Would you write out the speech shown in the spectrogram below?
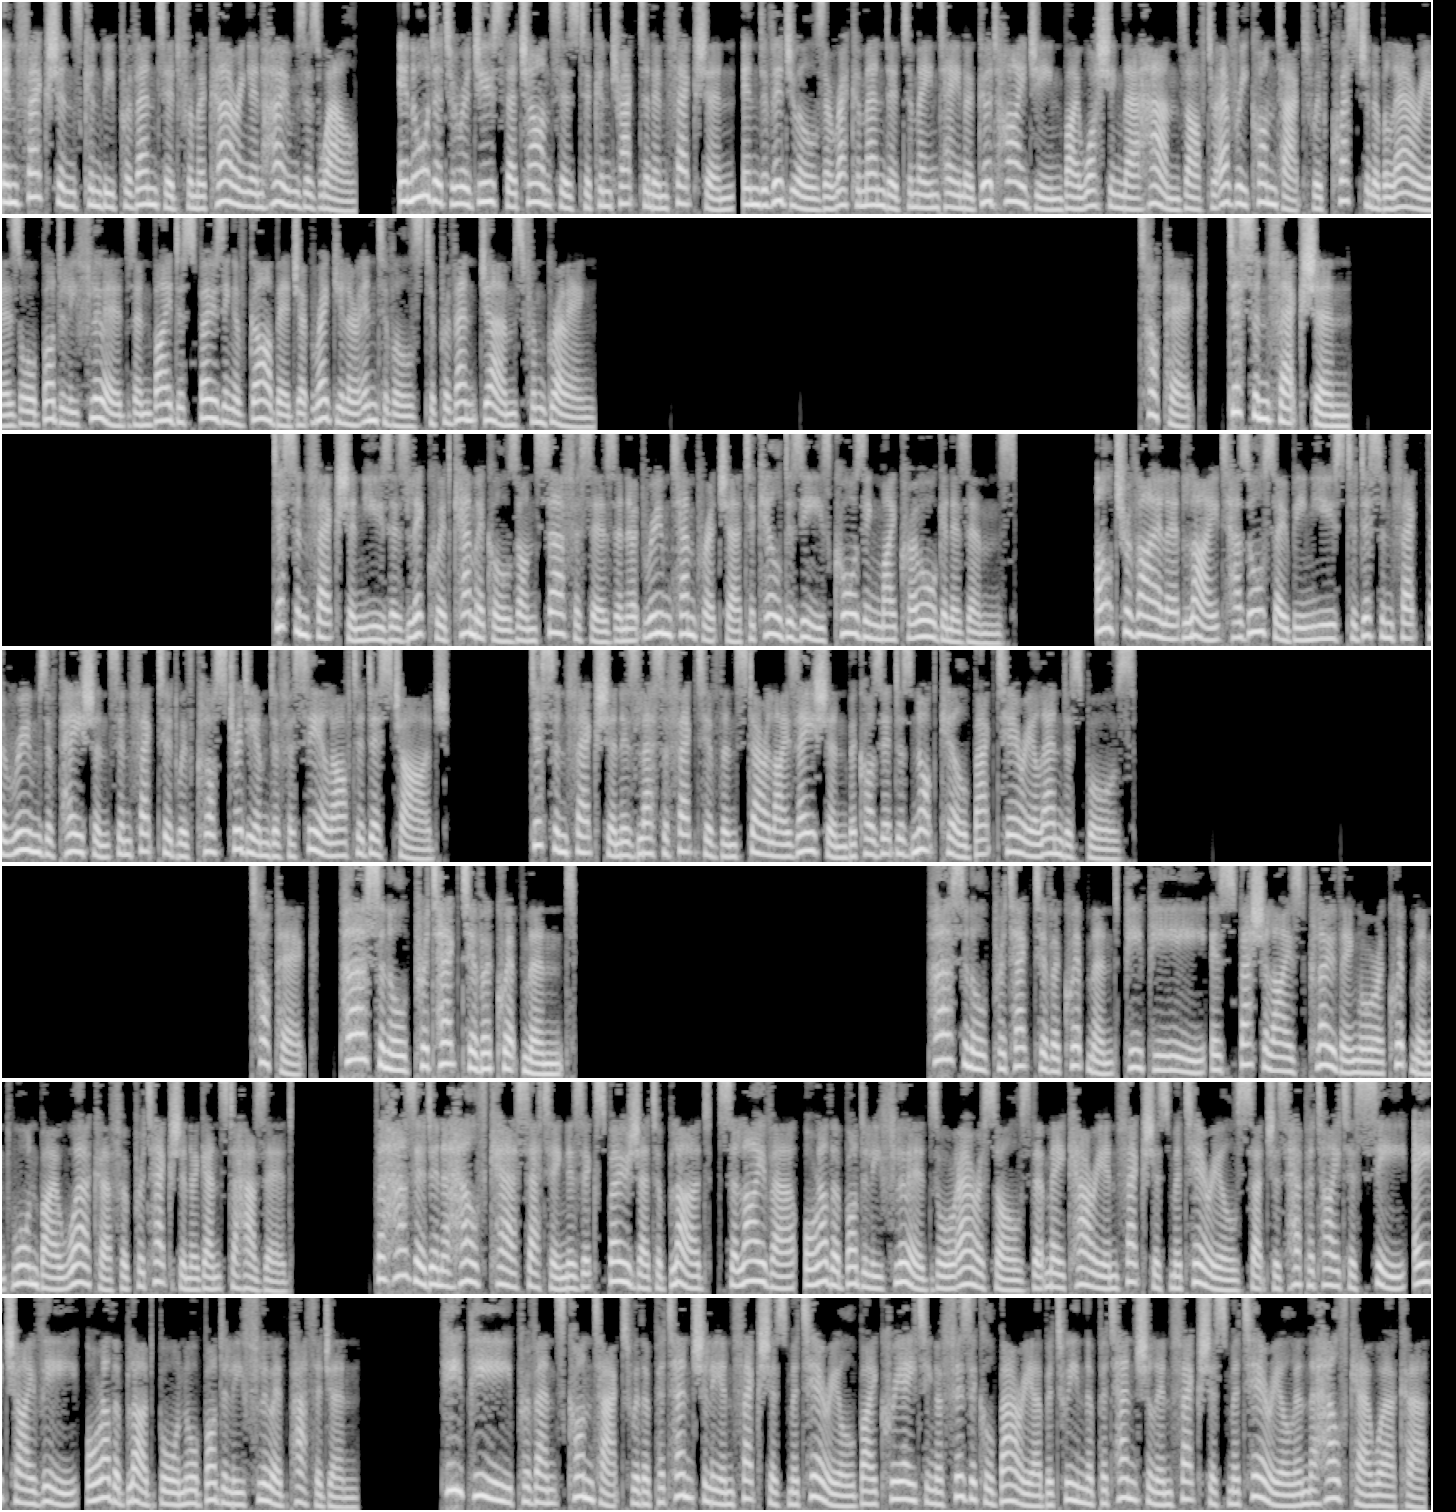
Infections can be prevented from occurring in homes as well. In order to reduce their chances to contract an infection, individuals are recommended to maintain a good hygiene by washing their hands after every contact with questionable areas or bodily fluids and by disposing of garbage at regular intervals to prevent germs from growing. Disinfection Disinfection uses liquid chemicals on surfaces and at room temperature to kill disease-causing microorganisms. Ultraviolet light has also been used to disinfect the rooms of patients infected with Clostridium difficile after discharge. Disinfection is less effective than sterilization because it does not kill bacterial endospores. Topic: Personal protective equipment Personal protective equipment PPE is specialized clothing or equipment worn by a worker for protection against a hazard. The hazard in a health care setting is exposure to blood, saliva, or other bodily fluids or aerosols that may carry infectious materials such as hepatitis C, HIV, or other blood-borne or bodily fluid pathogen. PPE prevents contact with a potentially infectious material by creating a physical barrier between the potential infectious material and the healthcare worker.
